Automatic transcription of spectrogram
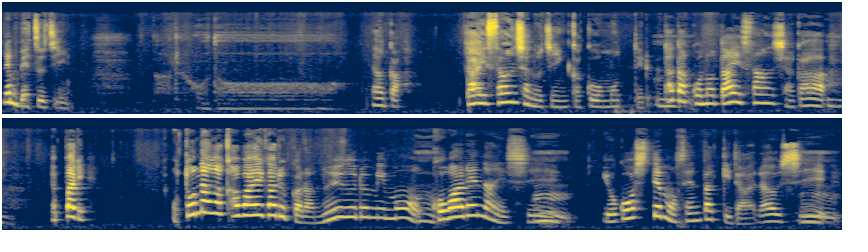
でも別人。なるほど。なんか第三者の人格を持ってる、うん。ただこの第三者がうん。やっぱり大人が可愛がるからぬいぐるみもうん。壊れないし、うん。汚しても洗濯機で洗うし、うん。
